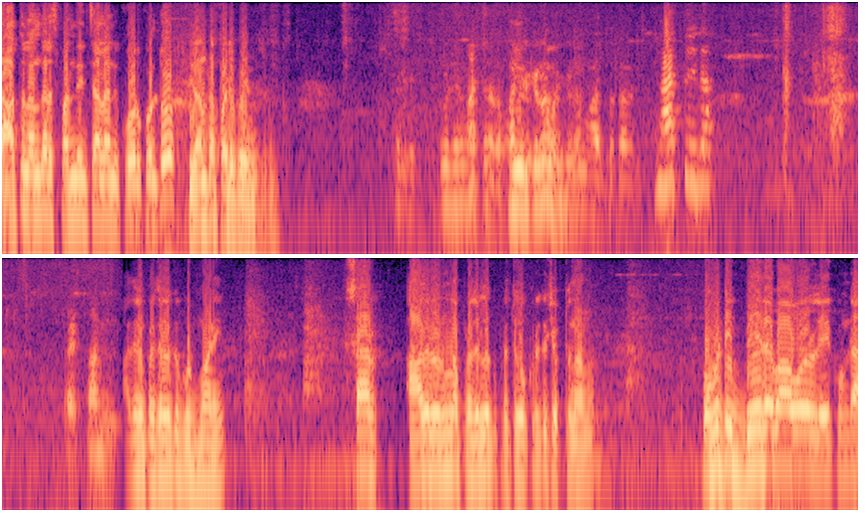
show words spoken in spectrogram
దాతులందరూ స్పందించాలని కోరుకుంటూ ఇదంతా పడిపోయింది. ఆదిలో ప్రజలకు గుడ్ మార్నింగ్. సార్ ఆదిలో ఉన్న ప్రజలకు ప్రతి ఒక్కరికి చెప్తున్నాను. ఒకటి భేదభావాలు లేకుండా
